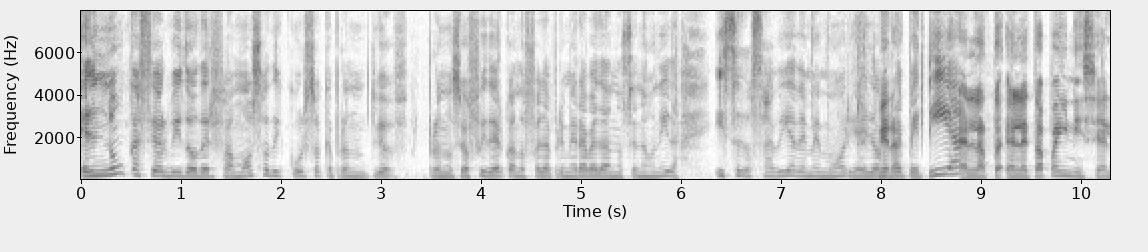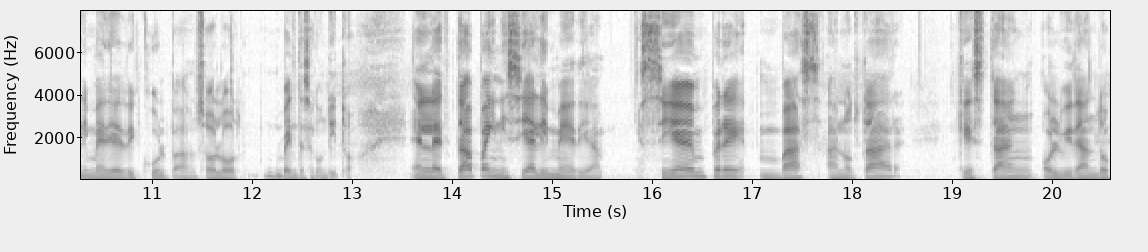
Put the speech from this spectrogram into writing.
él nunca se olvidó del famoso discurso que pronunció, Fidel cuando fue la primera vez a las Naciones Unidas y se lo sabía de memoria y lo repetía. En la, en la etapa inicial y media, disculpa, solo 20 segunditos. En la etapa inicial y media, siempre vas a notar que están olvidando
